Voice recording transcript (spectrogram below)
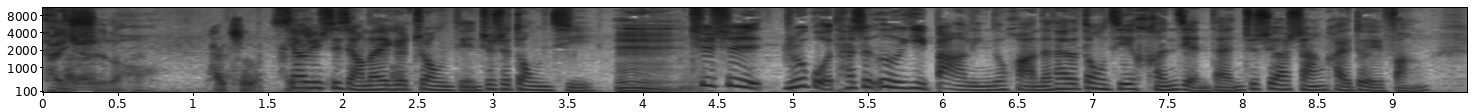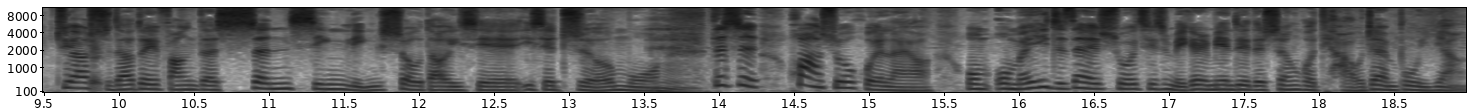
太迟了哈。太迟了。肖律师讲到一个重点，就是动机。嗯，就是如果他是恶意霸凌的话呢，他的动机很简单，就是要伤害对方，就要使到对方的身心灵受到一些一些折磨。但是话说回来啊，我我们一直在说，其实每个人面对的生活挑战不一样。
